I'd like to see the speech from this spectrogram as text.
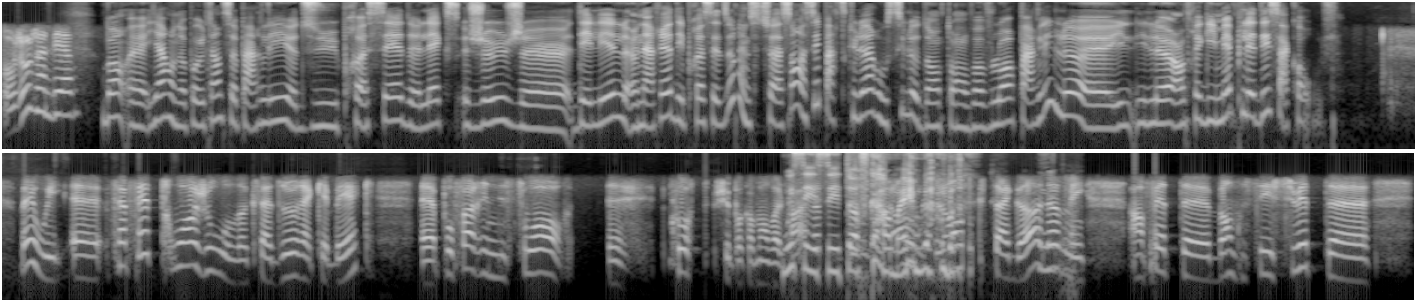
Bonjour Geneviève. Bon, euh, hier, on n'a pas eu le temps de se parler euh, du procès de l'ex-juge euh, Delille, un arrêt des procédures, une situation assez particulière aussi là, dont on va vouloir parler. Là, il, a, entre guillemets, plaidé sa cause. Ben oui. ça fait trois jours que ça dure à Québec. pour faire une histoire courte, je sais pas comment on va le faire. Oui, c'est tough quand même. Là. saga, là, mais en fait, bon, c'est suite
